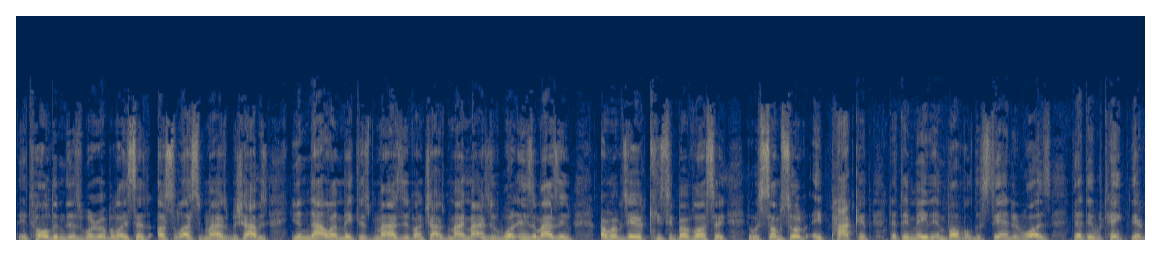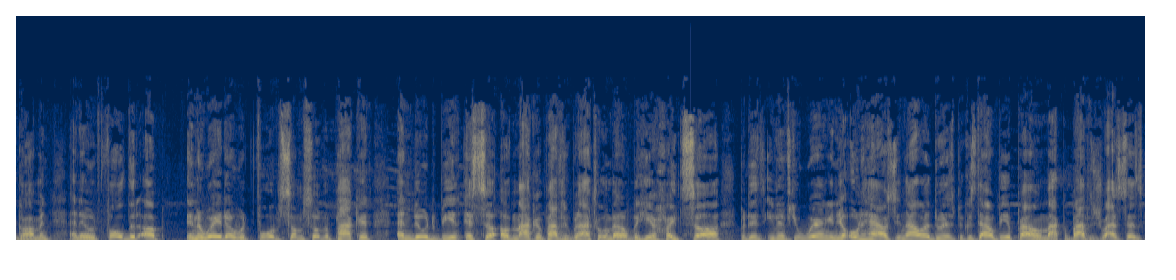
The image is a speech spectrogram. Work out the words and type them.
They told him this is what Rabbalai says. Asal last Maz Shabbos. You're not allowed to make this maziv on Shabbos. My maziv. What is a maziv? It was some sort of a pocket that they made in Bavel. The standard was that they would take their garment and they would fold it up in a way that would form some sort of a pocket, and there would be an issa of makar patrick. We're not talking about over here haitzah, but even if you're wearing in your own house, you're not allowed to do this because that would be a problem makar patrick. Rashi says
